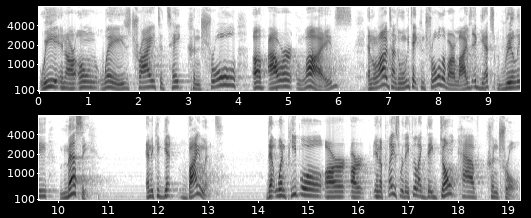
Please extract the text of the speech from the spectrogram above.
We, in our own ways, try to take control of our lives. And a lot of times, when we take control of our lives, it gets really messy and it can get violent. That when people are, are in a place where they feel like they don't have control,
